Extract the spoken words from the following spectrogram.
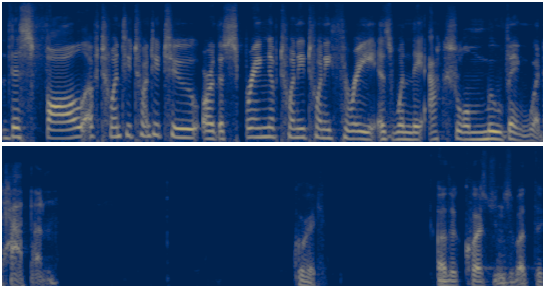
this fall of 2022 or the spring of 2023 is when the actual moving would happen. Great other questions about the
